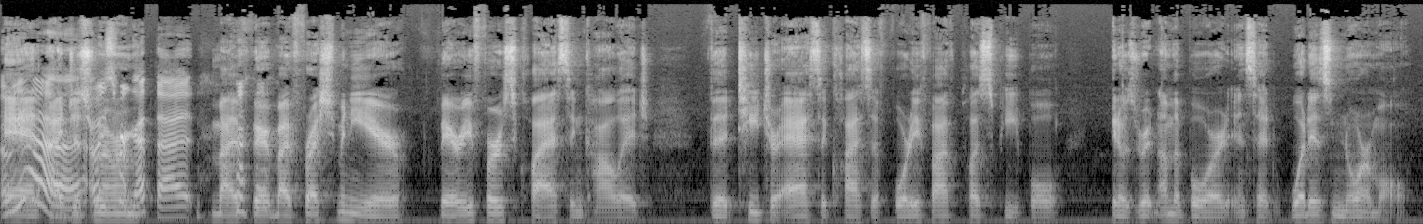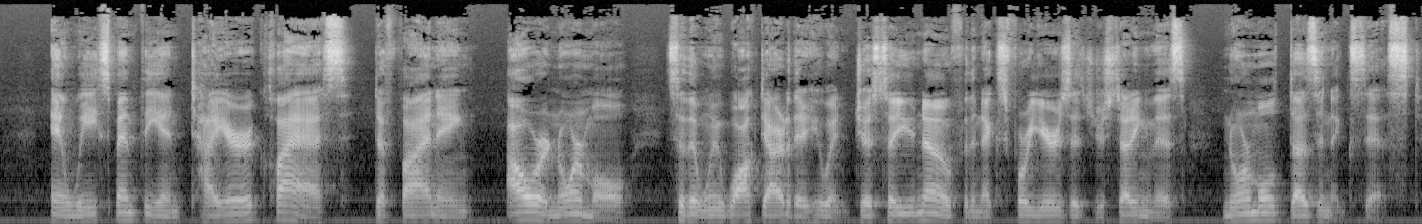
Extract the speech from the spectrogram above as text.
Oh and yeah, I just always remember forget that. my my freshman year, very first class in college, the teacher asked a class of 45 plus people, and it was written on the board and said, "What is normal?" And we spent the entire class defining our normal so that when we walked out of there, he went, "Just so you know, for the next 4 years as you're studying this, normal doesn't exist."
